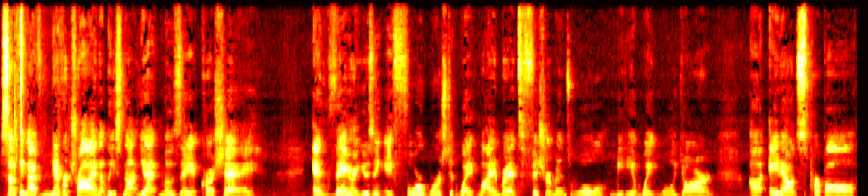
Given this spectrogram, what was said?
Something I've never tried, at least not yet, mosaic crochet. And they are using a four worsted weight Lion Brand's Fisherman's Wool medium weight wool yarn. Uh, eight ounce per ball.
